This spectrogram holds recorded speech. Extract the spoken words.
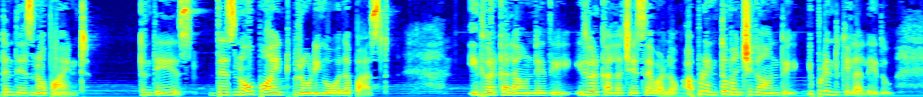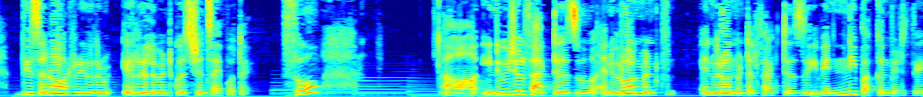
then there's no point then there's there's no point brooding over the past ఇదివరకు అలా ఉండేది ఇదివరకు అలా చేసేవాళ్ళం. అప్పుడు ఎంతో మంచిగా ఉంది ఇప్పుడు ఎందుకు ఇలా లేదు? These are all irrelevant questions అయిపోతాయి. So individual factors environment environmental factors ఇవన్నీ పక్కన పెడితే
